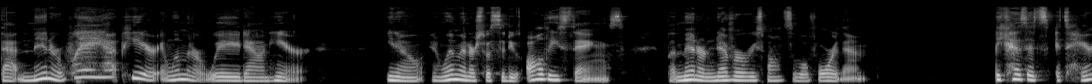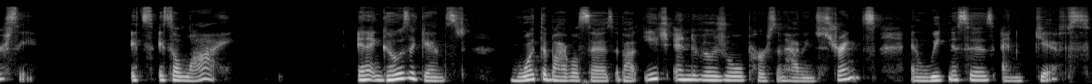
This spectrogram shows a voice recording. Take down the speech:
that men are way up here and women are way down here. You know, and women are supposed to do all these things, but men are never responsible for them because it's it's heresy. It's it's a lie. And it goes against what the Bible says about each individual person having strengths and weaknesses and gifts.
